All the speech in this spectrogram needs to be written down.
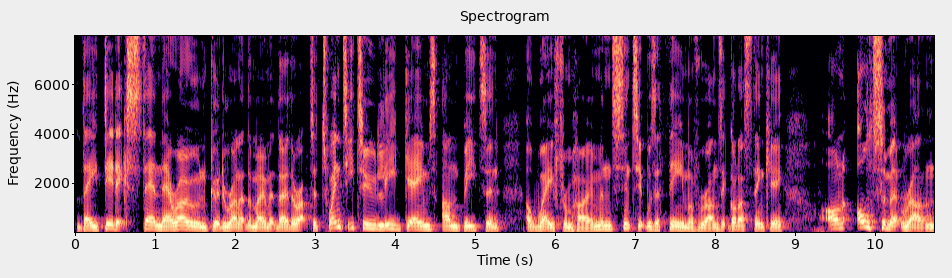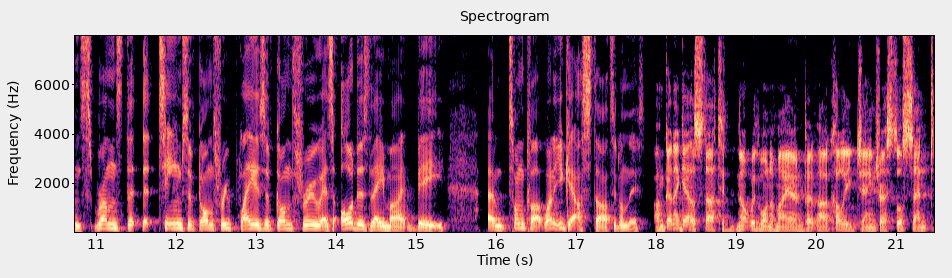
they did extend their own good run at the moment, though. They're up to 22 league games unbeaten away from home. And since it was a theme of runs, it got us thinking on ultimate runs, runs that, that teams have gone through, players have gone through, as odd as they might be. Um, Tom Clarke, why don't you get us started on this? I'm going to get us started, not with one of my own, but our colleague James Restall sent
